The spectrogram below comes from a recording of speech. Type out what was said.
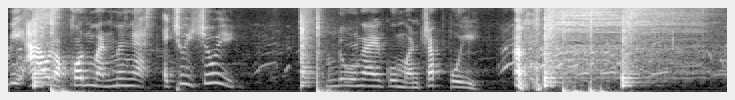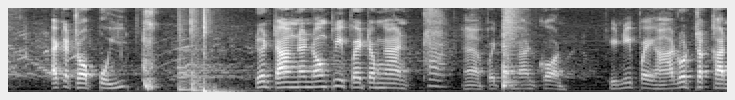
ไม่เอาหรอกคนเหมือนมึงอะไอ้ชุยชุยมึงดูไงกูเหมือนซับปุ๋ยไอ้กระสอบปุ๋ย เดินทางนะน้องพี่ไปทำงาน ค่ะอ่าไปทำงานก่อน ทีนี้ไปหารถสักคัน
